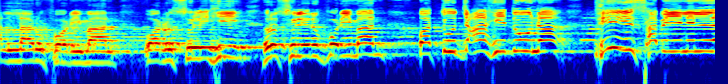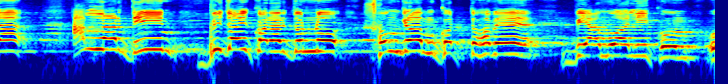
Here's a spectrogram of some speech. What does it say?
আল্লাহর উপর ইমান ও রসুলিহি, রসুলের উপর ইমান সাবিলিল্লাহ। আল্লাহর দিন বিজয় করার জন্য সংগ্রাম করতে হবে। বিয়ামুয়ালিকুম ও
